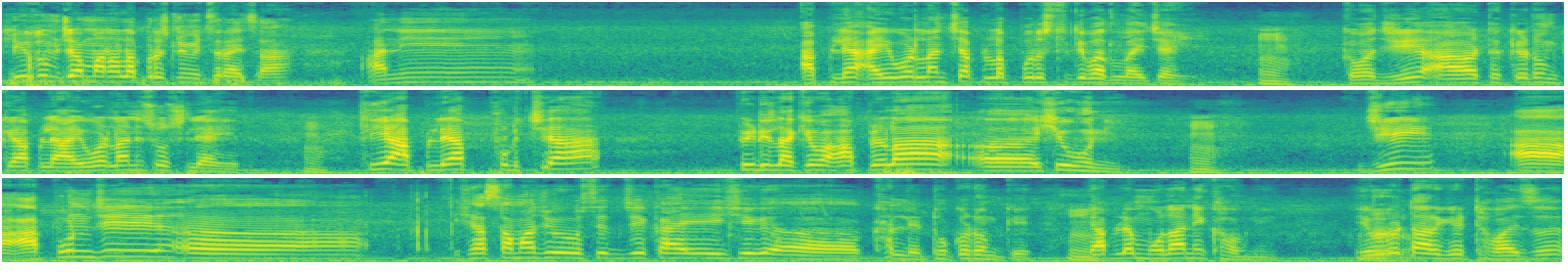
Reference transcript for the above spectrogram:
हे तुमच्या मनाला प्रश्न विचारायचा आणि आपल्या आईवडिलांची आपल्याला परिस्थिती बदलायची आहे. किंवा जे ठक्के ठुमके आपल्या आईवडिलांनी सोसले आहेत. ते आपल्या पुढच्या पिढीला किंवा आपल्याला हे होणी जी आपण जे ह्या समाज व्यवस्थेत जे काय हे खाल्ले ठोके ठोमके ते आपल्या मुलाने खावणे एवढं. टार्गेट ठेवायचं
